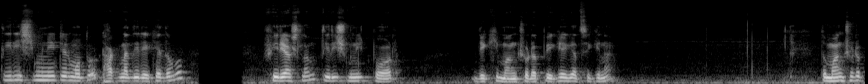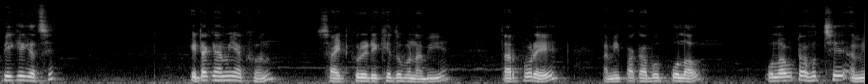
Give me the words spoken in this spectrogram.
৩০ মিনিটের মতো ঢাকনা দিয়ে রেখে দেবো। ফিরে আসলাম ৩০ মিনিট পর। দেখি মাংসটা পেকে গেছে কিনা। তো মাংসটা পেকে গেছে। এটাকে আমি এখন সাইড করে রেখে দেবো নামিয়ে। তারপরে আমি পাকাবো পোলাও। পোলাওটা হচ্ছে আমি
